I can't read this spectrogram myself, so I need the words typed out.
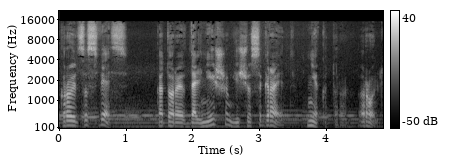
кроется связь, которая в дальнейшем еще сыграет некоторую роль.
